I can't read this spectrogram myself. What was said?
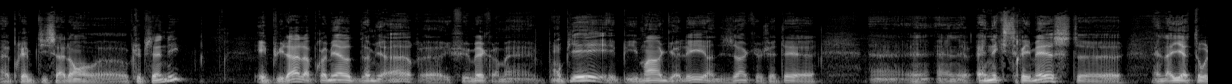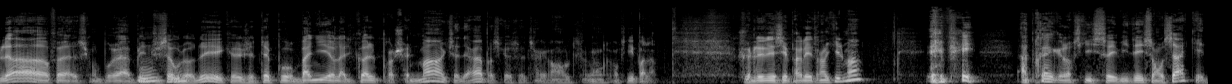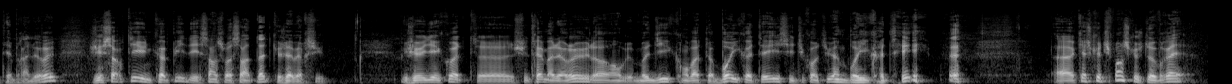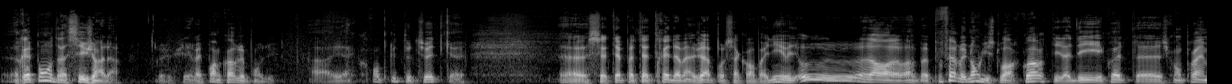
après un petit salon au Club Saint-Denis. Et puis là, la première demi-heure, il fumait comme un pompier, et puis il m'a engueulé en disant que j'étais un, extrémiste, un ayatollah, enfin, ce qu'on pourrait appeler tout ça mmh. aujourd'hui, et que j'étais pour bannir l'alcool prochainement, etc., parce que ça, on, finit pas là. Je l'ai laissé parler tranquillement. Et puis, après, lorsqu'il s'est vidé son sac, il était malheureux, j'ai sorti une copie des 160 lettres que j'avais reçues. Puis je lui ai dit, écoute, euh, je suis très malheureux, là, on me dit qu'on va te boycotter si tu continues à me boycotter. Euh, qu'est-ce que tu penses que je devrais répondre à ces gens-là? Je n'aurais pas encore répondu. Ah, il a compris tout de suite que euh, c'était peut-être très dommageable pour sa compagnie. alors, pour faire une longue histoire courte, il a dit, écoute, euh, je comprends un,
